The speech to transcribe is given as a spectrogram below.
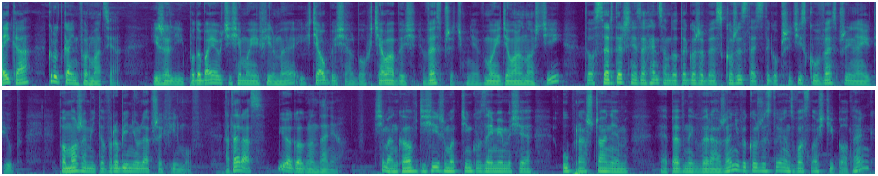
Hejka, krótka informacja. Jeżeli podobają Ci się moje filmy i chciałbyś albo chciałabyś wesprzeć mnie w mojej działalności, to serdecznie zachęcam do tego, żeby skorzystać z tego przycisku Wesprzyj na YouTube. Pomoże mi to w robieniu lepszych filmów. A teraz miłego oglądania. Siemanko, w dzisiejszym odcinku zajmiemy się upraszczaniem e, pewnych wyrażeń, wykorzystując własności potęg.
